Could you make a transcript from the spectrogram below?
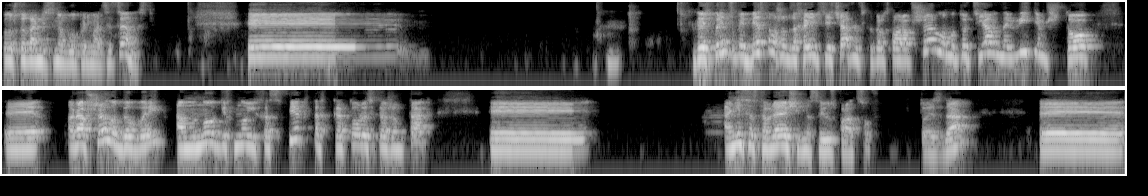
Потому что там действительно будут понимать все ценности. И э, То есть, в принципе, без того, чтобы заходить в все частности, которые сказал Равшелу, мы тут явно видим, что э, Равшелу говорит о многих-многих аспектах, которые, скажем так, э, они составляющие на союз праотцов. То есть, да, э,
